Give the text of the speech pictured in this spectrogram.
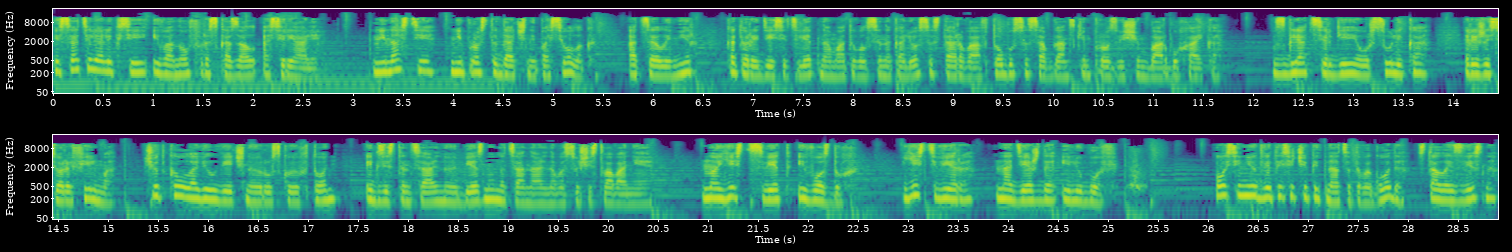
Писатель Алексей Иванов рассказал о сериале. Ненастье – не просто дачный поселок, а целый мир, который 10 лет наматывался на колеса старого автобуса с афганским прозвищем Барбухайка. Взгляд Сергея Урсулика, режиссера фильма, чутко уловил вечную русскую хтонь, экзистенциальную бездну национального существования – но есть свет и воздух. Есть вера, надежда и любовь. Осенью 2015 года стало известно,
